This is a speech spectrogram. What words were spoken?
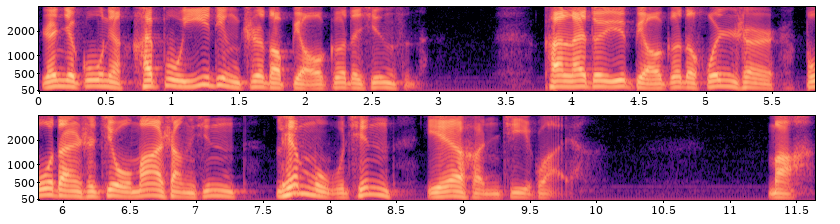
人家姑娘还不一定知道表哥的心思呢。看来，对于表哥的婚事，不但是舅妈上心，连母亲也很记挂呀。妈，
